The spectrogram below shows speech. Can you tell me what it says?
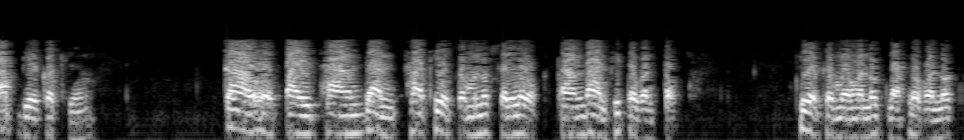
ปั๊บเดียวก็ถึงก้าวออกไปทางด้านถ้าเทียบกับมนุษย์โลกทางด้านทิศตะวันตก เทียบกับเมืองมนุษย์นะโลกมนุษย์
